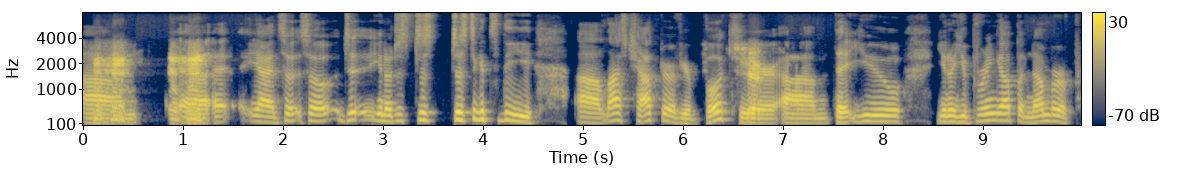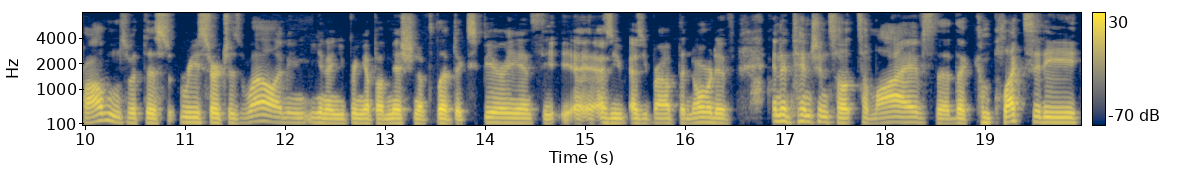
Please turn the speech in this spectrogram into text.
mm-hmm. um, mm-hmm. Uh, yeah and so so you know just just just to get to the uh, last chapter of your book here sure. um, that you you know you bring up a number of problems with this research as well. I mean, you know, you bring up a mission of lived experience, the, as you as you brought up the normative inattention to, to lives, the the complexity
